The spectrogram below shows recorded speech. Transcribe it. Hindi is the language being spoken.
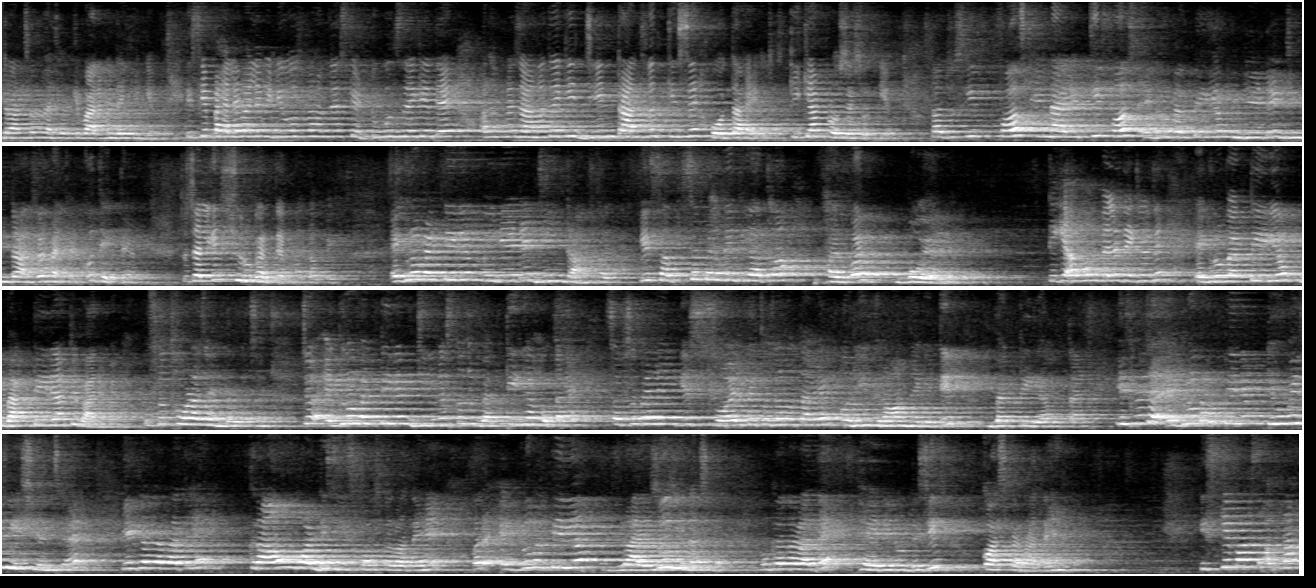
ट्रांसफ़र मेथड के बारे में देखेंगे। इसके पहले वाले वीडियोस में हमने इसके टूल्स देखे थे और हमने जाना था कि जीन ट्रांसफ़र किससे होता है, उसकी क्या प्रोसेस होती है। तो आज उसकी फ़र्स्ट इनडायरेक्ट की first agrobacterium mediated gene transfer method को देखते हैं। तो चलिए शुरू करते हैं अपना topic agrobacterium mediated gene transfer ये सबसे पहले दिया था हर्बर्ट बोयर ठीक है, अब हम पहले देख लेते हैं एग्रोबैक्टीरियम बैक्टीरिया के बारे में। उसका थोड़ा सा इंट्रोडक्शन जो एग्रोबैक्टीरियम जीनस का जो बैक्टीरिया होता है, सबसे पहले ये सॉइल पेथोजन होता है और ये ग्राम नेगेटिव बैक्टीरिया होता है. इसमें जो एग्रोबैक्टीरियम ट्यूबिफिशियंस है, ये क्या करवाते हैं? क्राउन वॉल डिसीज कॉज करवाते हैं और एग्रोबैक्टीरियम राइजोजिनस है, वो क्या करवाते हैं? हेरिडो डिसीज कॉज करवाते हैं. इसके पास अपना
